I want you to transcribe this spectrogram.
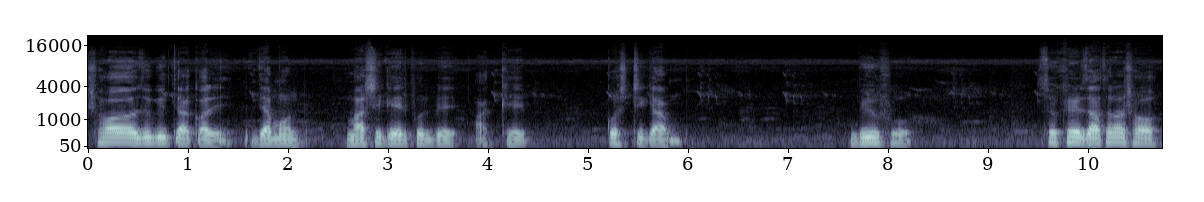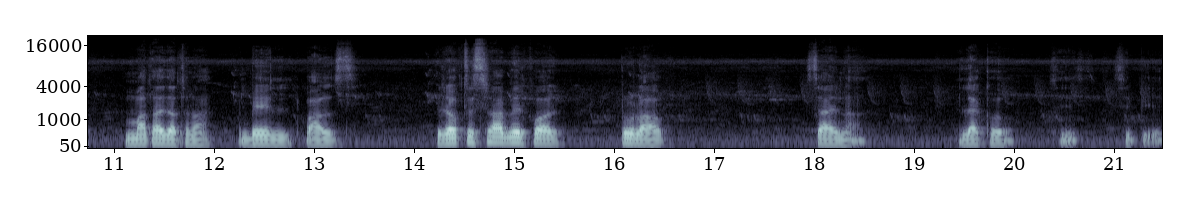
সহযোগিতা করে, যেমন মাসিকের পূর্বে আক্ষেপ, কোষ্ঠিকাম বিউফো চোখের যাতনা সহ মাথায় যাতনা বেল, পালস, রক্তস্রাবের পর প্রলাপ, চায় না। লেখো সিপিএ।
